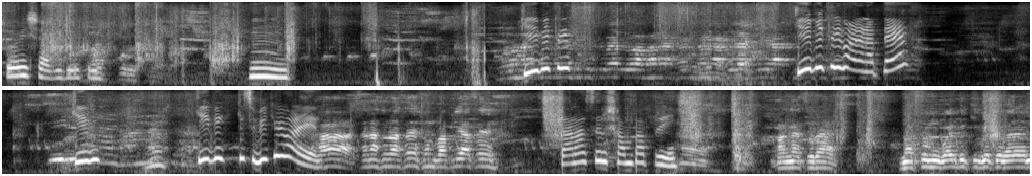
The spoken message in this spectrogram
সরিষা ভিডিও হুম। কি বিক্রি? কি বিক্রি করেন আপনি? কি কি কিছু বিক্রি করেন? হ্যাঁ চানাচুর আছে সোন পাপড়ি আছে। চানাচুর সম্পাপড়ি হ্যাঁ ভাঙা চূড়া নষ্ট মোবাইল বিক্রি করতে পারেন।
